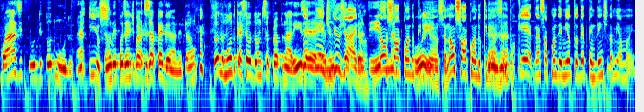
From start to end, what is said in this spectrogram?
quase tudo de todo mundo, né? Isso. Então depois a gente vai desapegando. Então, todo mundo quer ser o dono do seu próprio nariz. é- Depende, é muito viu, Jairo? isso, não né? só quando Oi. criança, não só quando criança, Uhum. porque nessa pandemia eu tô dependente da minha mãe.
